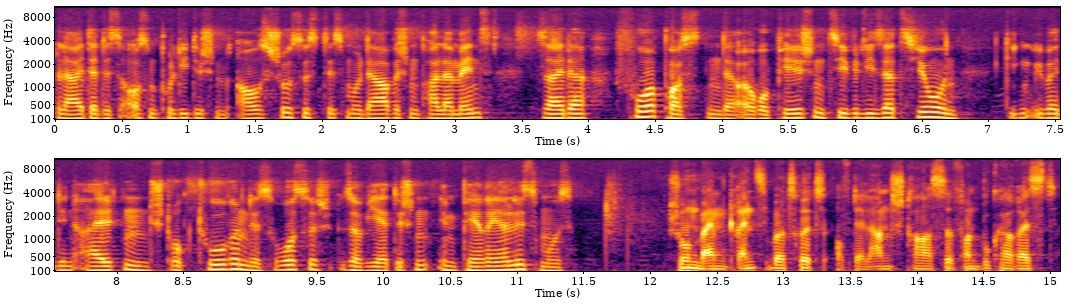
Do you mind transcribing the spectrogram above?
Leiter des Außenpolitischen Ausschusses des moldawischen Parlaments, sei der Vorposten der europäischen Zivilisation gegenüber den alten Strukturen des russisch-sowjetischen Imperialismus. Schon beim Grenzübertritt auf der Landstraße von Bukarest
